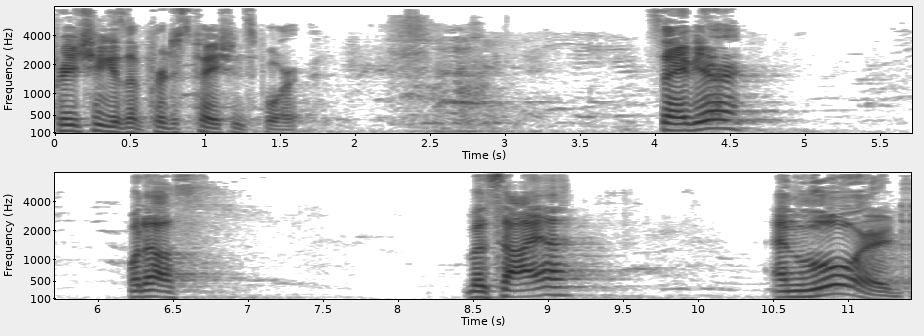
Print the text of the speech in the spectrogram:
Preaching is a participation sport. Savior? What else? Messiah? And Lord.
